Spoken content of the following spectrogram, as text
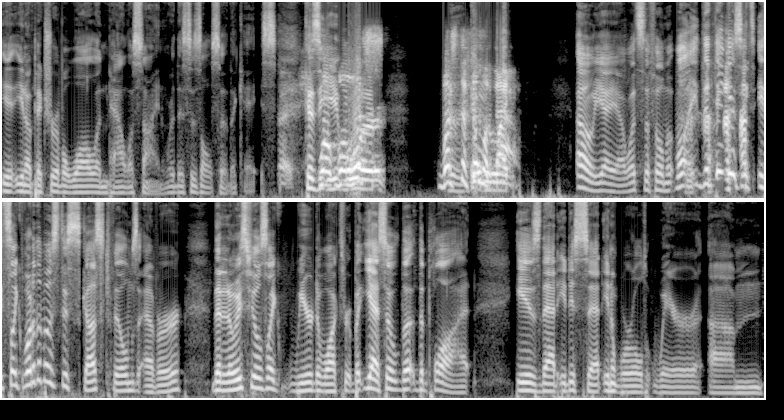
you know, picture of a wall in Palestine where this is also the case. Right. Because Well, well, what's, what's the film the, like- about? oh yeah, yeah. What's the film? Well, the thing is, it's it's like one of the most discussed films ever. That it always feels like weird to walk through. But yeah, so the the plot is that it is set in a world where um,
